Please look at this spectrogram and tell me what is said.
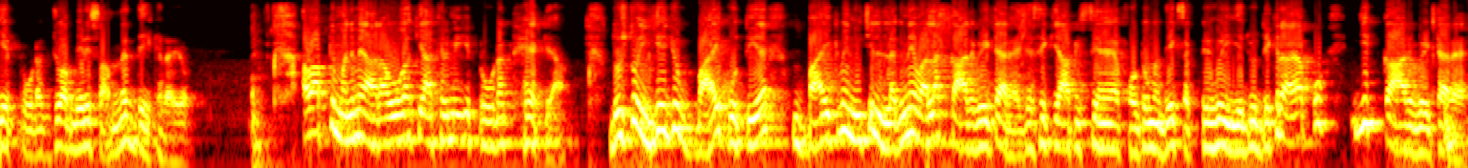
ये प्रोडक्ट जो आप मेरे सामने देख रहे हो। अब आपके मन में आ रहा होगा कि आखिर में ये प्रोडक्ट है क्या? दोस्तों, ये जो बाइक होती है बाइक में नीचे लगने वाला कार्बेटर है। जैसे कि आप इससे फ़ोटो में देख सकते हो, ये जो दिख रहा है आपको, ये कार्बेटर है।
